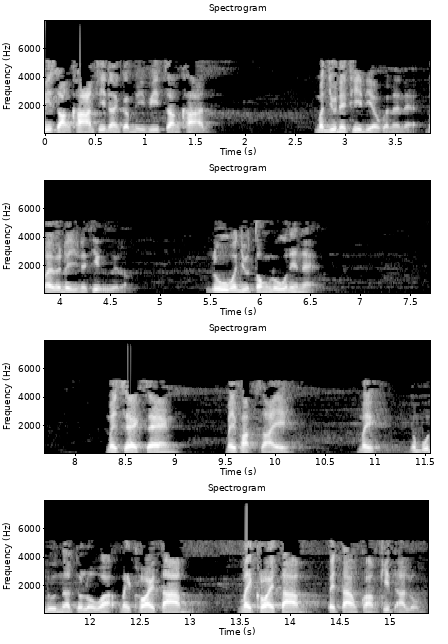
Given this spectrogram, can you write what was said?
มีสังขารที่นั่นก็มีวิสังขาร มันอยู่ในที่เดียวกันนั่นแหละไม่ได้อยู่ในที่อื่นหรอกรู้มันอยู่ตรงรู้นี่แน่ไม่แทรกแซง ไม่ผักใส ไม่ก็พูดดูนาตุโลว่า ไม่คล้อยตาม ไม่คล้อยตาม ไปตามความคิดอารมณ์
